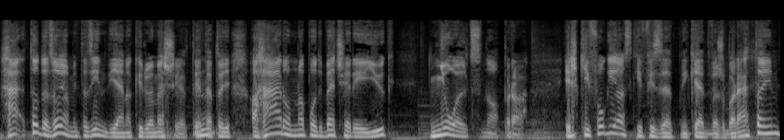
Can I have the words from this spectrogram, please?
Há, tudod, ez olyan, mint az indián, akiről meséltél. Hmm. Tehát, hogy a három napot becseréljük nyolc napra. És ki fogja azt kifizetni, kedves barátaim?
